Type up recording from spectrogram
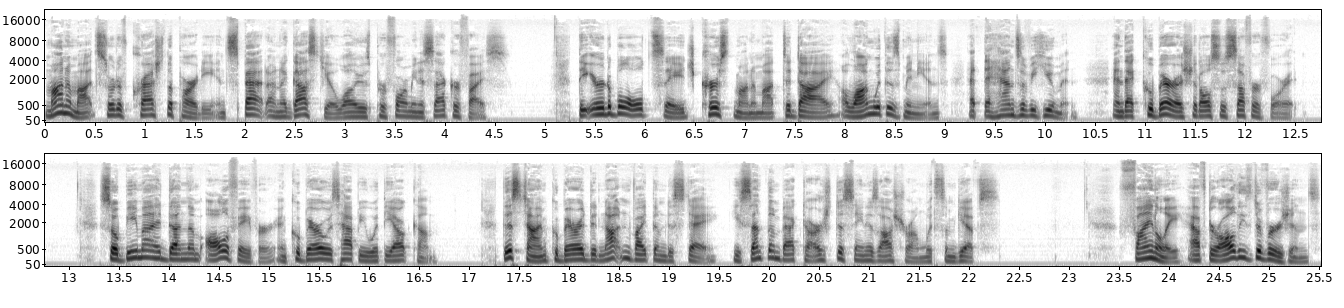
Manamat sort of crashed the party and spat on Agastya while he was performing a sacrifice. The irritable old sage cursed Manamat to die, along with his minions, at the hands of a human, and that Kubera should also suffer for it. So Bhima had done them all a favor, and Kubera was happy with the outcome. This time, Kubera did not invite them to stay. He sent them back to Arshthasena's ashram with some gifts. Finally, after all these diversions,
